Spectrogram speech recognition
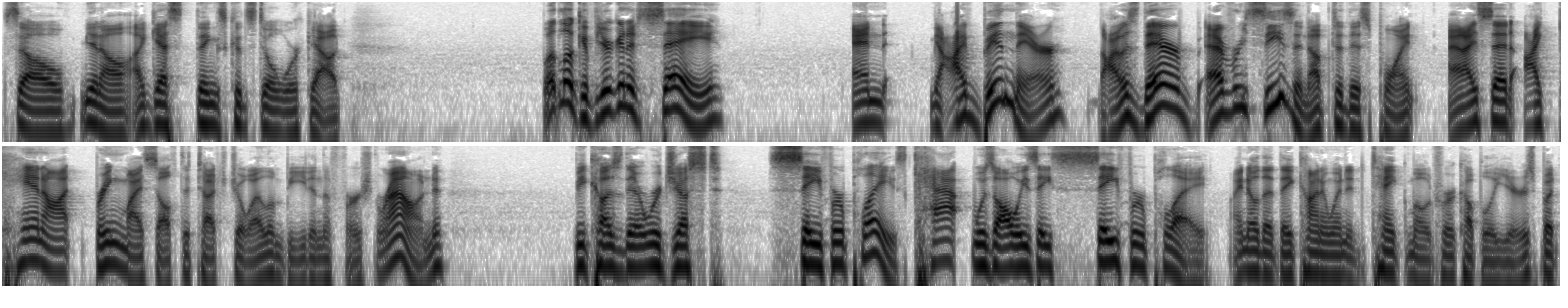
So, you know, I guess things could still work out. But look, if you're going to say, and I've been there, I was there every season up to this point, and I said, I cannot bring myself to touch Joel Embiid in the first round because there were just safer plays. Cat was always a safer play. I know that they kind of went into tank mode for a couple of years, but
